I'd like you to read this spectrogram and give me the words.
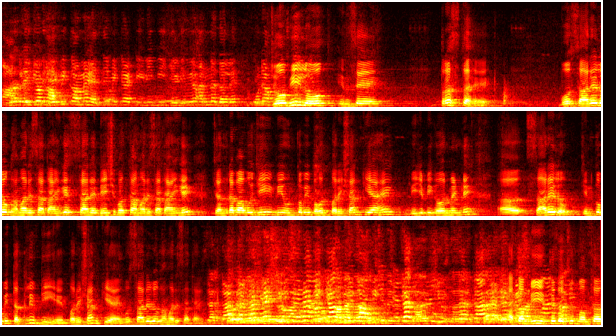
आंकड़े जो काफ़ी कम है ऐसे में क्या टीडीपी जेडीयू अन्य दल है जो भी लोग इनसे त्रस्त है। वो सारे लोग हमारे साथ आएँगे सारे देशभक्त हमारे साथ आएँगे। चंद्रबाबू जी भी उनको भी बहुत परेशान किया है बीजेपी गवर्नमेंट ने अ, सारे लोग जिनको भी तकलीफ़ दी है परेशान किया है वो सारे लोग हमारे साथ आएँगे। आता मी इथे बसून ममता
